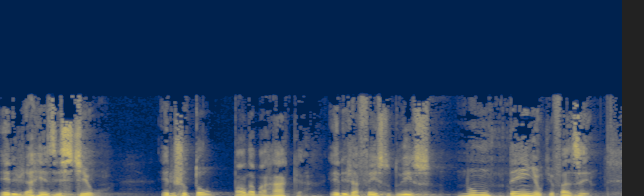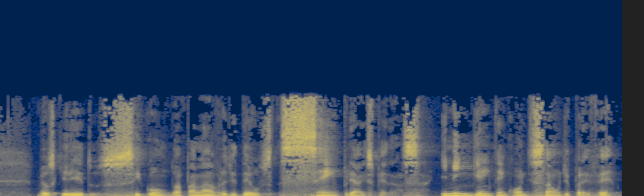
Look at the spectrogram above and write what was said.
Ele já resistiu. Ele chutou o pau da barraca. Ele já fez tudo isso? Não tem o que fazer. Meus queridos, segundo a palavra de Deus, sempre há esperança. E ninguém tem condição de prever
